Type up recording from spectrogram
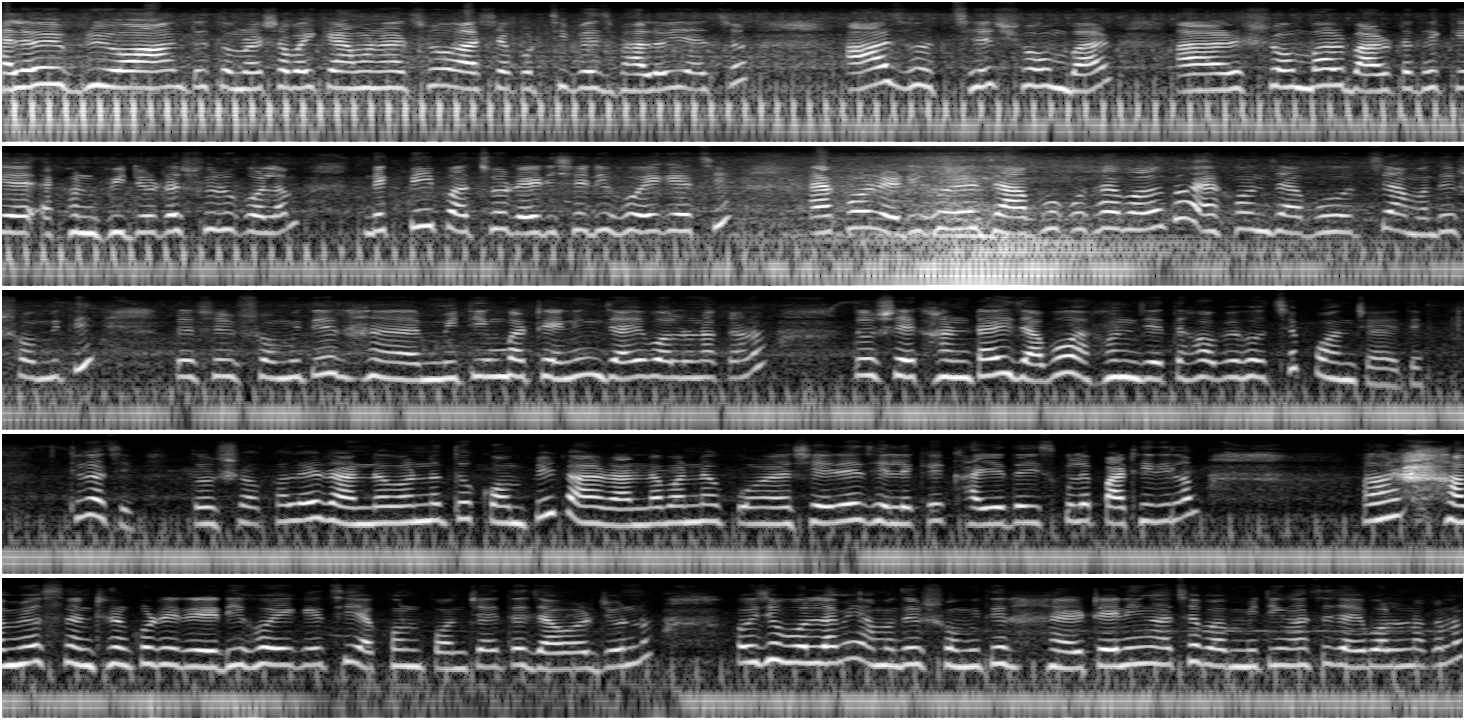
Hello everyone তো তোমরা সবাই কেমন আছো? আশা করছি বেশ ভালোই আছো। আজ হচ্ছে সোমবার, আর সোমবার বারোটা থেকে এখন ভিডিওটা শুরু করলাম। দেখতেই পাচ্ছ রেডি শেডি হয়ে গেছি। এখন রেডি হয়ে যাব কোথায় বলো তো? এখন যাব হচ্ছে আমাদের সমিতি। তো সেই সমিতির মিটিং বা ট্রেনিং যাই বলো না কেন, তো সেখানটাই যাব। এখন যেতে হবে হচ্ছে পঞ্চায়েতে। ঠিক আছে? তো সকালে রান্নাবান্না তো কমপ্লিট আর রান্নাবান্না সেরে ছেলেকে খাইয়ে দিয়ে স্কুলে পাঠিয়ে দিলাম। আর আমিও সেন্টার করে রেডি হয়ে গেছি এখন পঞ্চায়েতে যাওয়ার জন্য। ওই যে বললামই আমাদের সমিতির ট্রেনিং আছে বা মিটিং আছে, যাই বলো না কেন।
